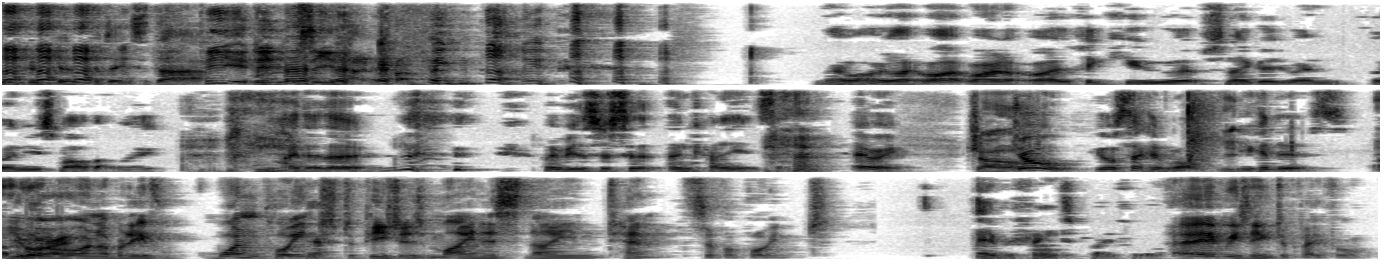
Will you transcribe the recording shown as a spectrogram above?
who predicted that? Peter didn't see that coming. No, why, why, why, why do I think you were just no good when, when you smile that way? I don't know. Maybe it's just an uncanny instinct. Anyway, Joel, Joel, your second one. You, can do this. I'll you are right. on, I believe, one point Yeah. to Peter's minus nine tenths of a point. Everything to play for. Everything to play for.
